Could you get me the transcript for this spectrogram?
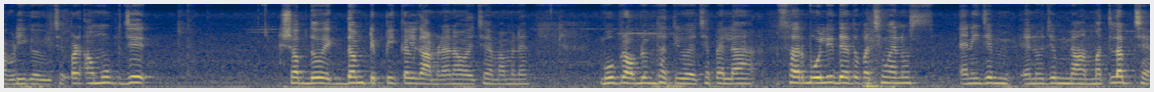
આવડી ગયું છે. પણ અમુક જે શબ્દો એકદમ ટિપિકલ ગામડાના હોય છે, એમાં મને બહુ પ્રોબ્લેમ થતી હોય છે. પહેલાં સર બોલી દે તો પછી હું એનું એની જે, એનો જે મતલબ છે,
